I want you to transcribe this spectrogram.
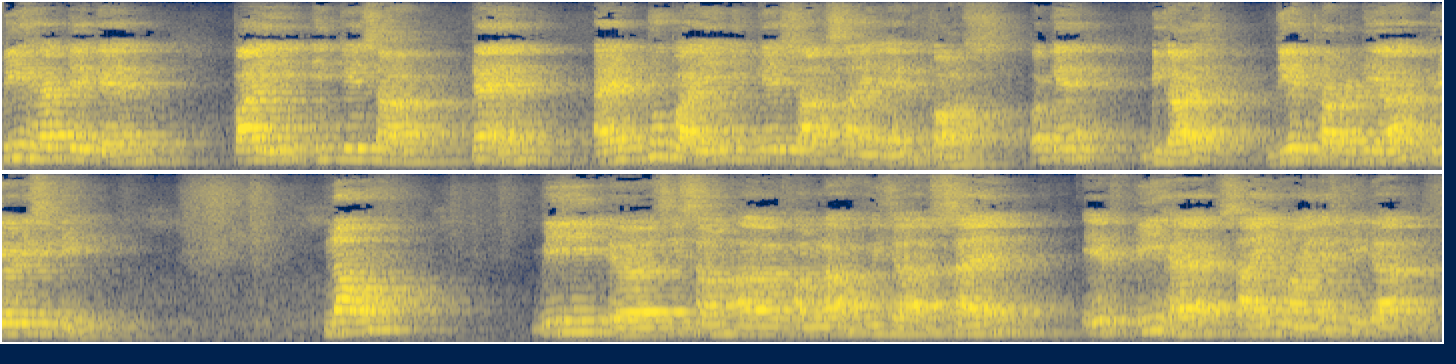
we have taken pi in case of tan and 2 pi in case of sin and cos. Okay, because their property are periodicity. Now we uh, see some uh, formula which are sin if we have sin minus theta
